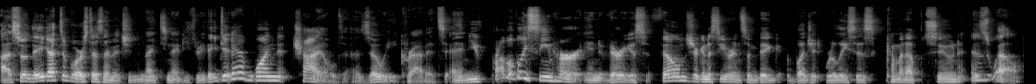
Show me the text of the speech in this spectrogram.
Uh, so they got divorced, as I mentioned, in 1993. They did have one child, uh, Zoe Kravitz, and you've probably seen her in various films. You're going to see her in some big budget releases coming up soon as well.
